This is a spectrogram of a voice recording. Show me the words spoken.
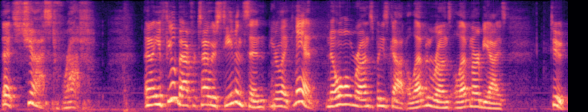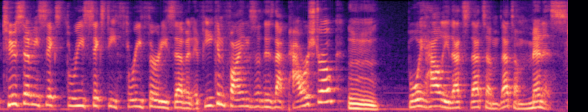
That's just rough. And you feel bad for Tyler Stephenson. You're like, man, no home runs, but he's got 11 runs, 11 RBIs. Dude, 276, 360, 337. If he can find is that power stroke, mm. Boy howdy, that's that's a that's a menace.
